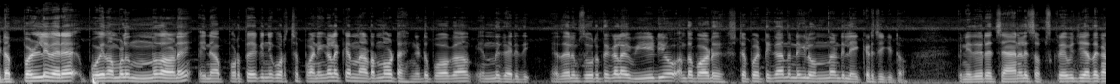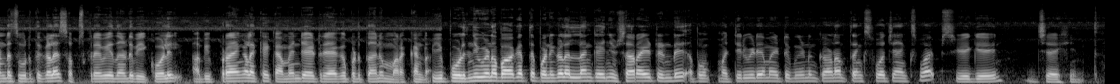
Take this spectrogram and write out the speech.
ഇടപ്പള്ളി വരെ പോയി നമ്മൾ നിന്നതാണ്. അതിനപ്പുറത്തേക്ക് ഇനി കുറച്ച് പണികളൊക്കെ നടന്നോട്ടെ ഇങ്ങോട്ട് പോകാം എന്ന് കരുതി. ഏതായാലും സുഹൃത്തുക്കളെ വീഡിയോ എന്താ പാട്? ഇഷ്ടപ്പെട്ടിക്കാന്നുണ്ടെങ്കിൽ ഒന്നാണ്ട് ലൈക്ക് അടിച്ച് കിട്ടോ. പിന്നെ ഇതുവരെ ചാനൽ സബ്സ്ക്രൈബ് ചെയ്യാതെ കണ്ട സുഹൃത്തുക്കളെ സബ്സ്ക്രൈബ് ചെയ്തുകൊണ്ട് വീക്കോളി അഭിപ്രായങ്ങളൊക്കെ കമന്റ് ആയിട്ട് രേഖപ്പെടുത്താനും മറക്കണ്ട. ഈ പൊളിഞ്ഞു വീണ ഭാഗത്തെ പണികളെല്ലാം കഴിഞ്ഞ് ഉഷാറായിട്ടുണ്ട്. അപ്പം മറ്റൊരു വീഡിയോ ആയിട്ട് വീണ്ടും കാണാം. Thanks for watching X vibes you Jai Hind.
